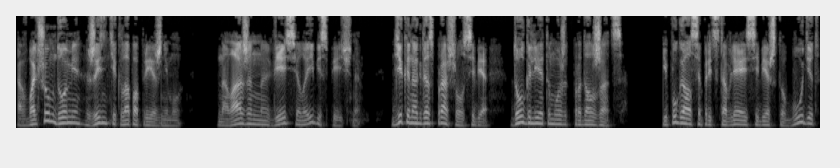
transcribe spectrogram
А в большом доме жизнь текла по-прежнему, налаженно, весело и беспечно. Дик иногда спрашивал себя, долго ли это может продолжаться, и пугался, представляя себе, что будет,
